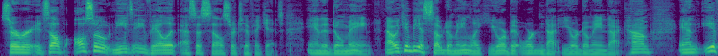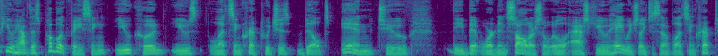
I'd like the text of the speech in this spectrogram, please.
server itself also needs a valid SSL certificate and a domain. Now it can be a subdomain like yourbitwarden.yourdomain.com. And if you have this public facing, you could use Let's Encrypt, which is built into the Bitwarden installer. So it will ask you, hey, would you like to set up Let's Encrypt?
